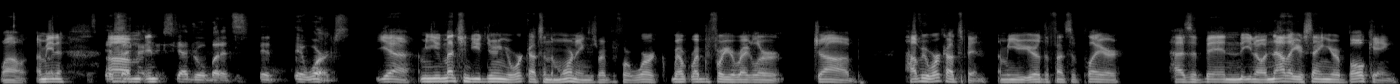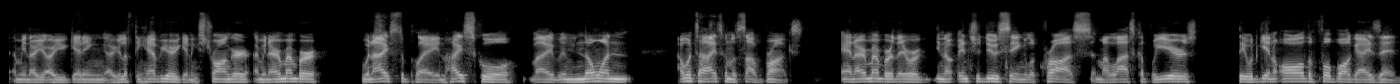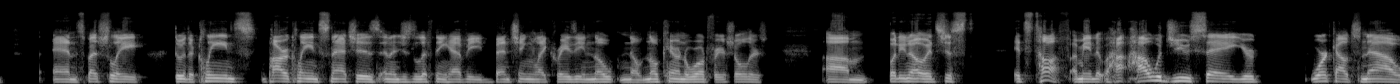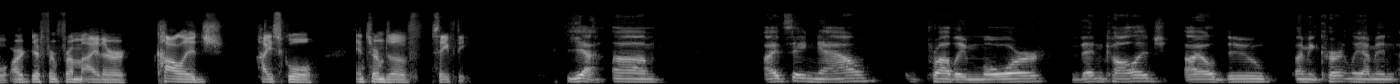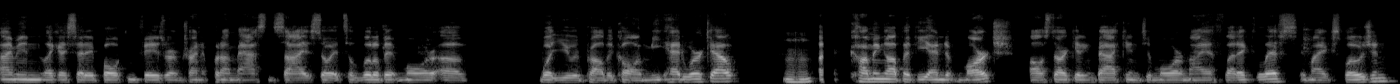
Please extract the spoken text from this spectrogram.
Wow. I mean, it's, it's um, a schedule, but it's it it works. Yeah. I mean, you mentioned you doing your workouts in the mornings right before work, right before your regular job. How have your workouts been? I mean, you're a defensive player. Has it been, you know, now that you're saying you're bulking? I mean, are you are you getting are you lifting heavier? Are you getting stronger? I mean, I remember when I used to play in high school. I, I mean, no one. I went to high school in the South Bronx, and I remember they were, you know, introducing lacrosse in my last couple years. They would get all the football guys in, and especially doing their cleans, power cleans, snatches, and then just lifting heavy, benching like crazy, no, no, no care in the world for your shoulders. Um, but you know, it's just it's tough. I mean, how, how would you say your workouts now are different from either college, high school in terms of safety? Yeah, um, I'd say now probably more than college. I'll do I mean, currently I'm in, I'm in, like I said, a bulking phase where I'm trying to put on mass and size. So it's a little bit more of what you would probably call a meathead workout. Mm-hmm. coming up at the end of March, I'll start getting back into more my athletic lifts and my explosion.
